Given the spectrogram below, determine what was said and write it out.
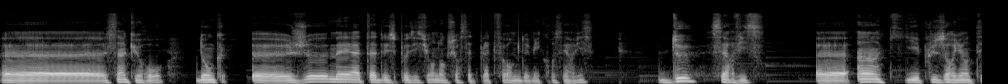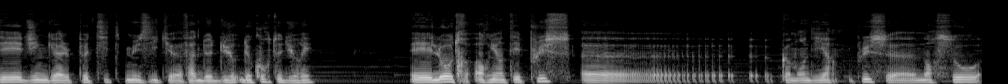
5 euh, euros. Donc, je mets à ta disposition donc sur cette plateforme de microservices deux services euh, un qui est plus orienté jingle, petite musique, euh, enfin de, courte durée, et l'autre orienté plus, euh, comment dire, plus euh, morceaux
